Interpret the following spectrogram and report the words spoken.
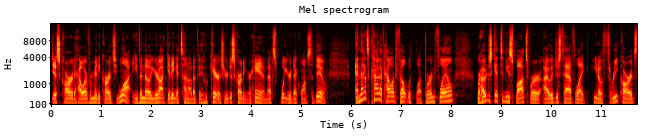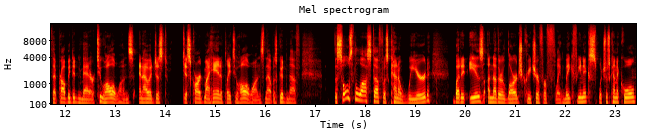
discard however many cards you want, even though you're not getting a ton out of it. Who cares? You're discarding your hand, and that's what your deck wants to do. And that's kind of how it felt with Bloodthorn Flail, where I would just get to these spots where I would just have like, you know, three cards that probably didn't matter, two hollow ones, and I would just discard my hand and play two hollow ones, and that was good enough. The Souls of the Lost stuff was kind of weird, but it is another large creature for Flamewake Phoenix, which was kind of cool.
